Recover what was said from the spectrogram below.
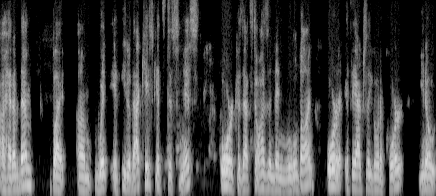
ahead of them. But um, when if either that case gets dismissed, or because that still hasn't been ruled on, or if they actually go to court, you know,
